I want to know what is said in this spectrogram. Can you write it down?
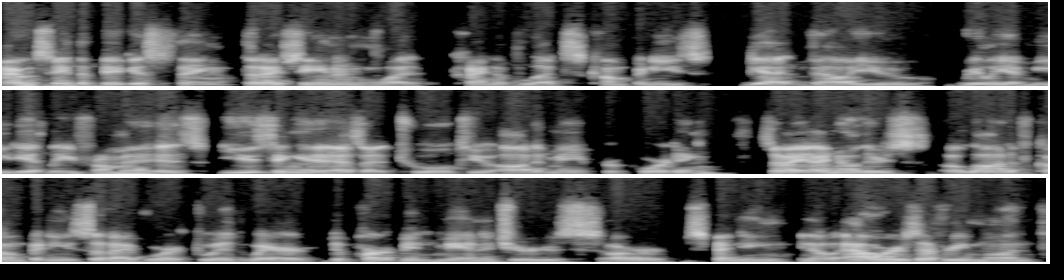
I would say the biggest thing that I've seen and what kind of lets companies get value really immediately from it is using it as a tool to automate reporting. So I, I, know there's a lot of companies that I've worked with where department managers are spending, you know, hours every month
